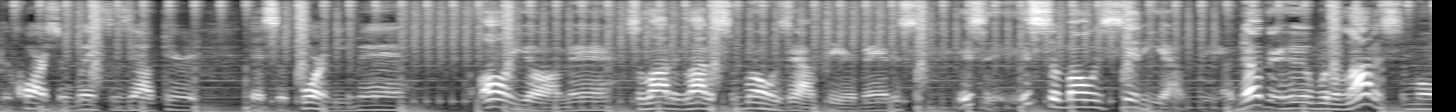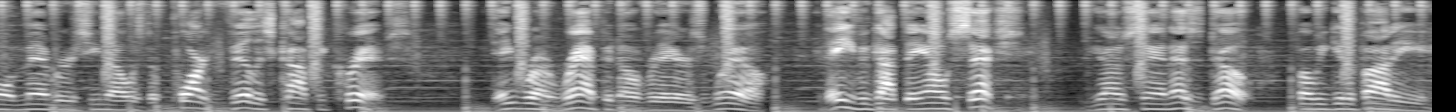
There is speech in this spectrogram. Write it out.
the Carson Winston's out there that support me, man. All y'all, man. It's a lot of lot of Samoans out there, man. It's it's it's Samoan City out there. Another hood with a lot of Samoan members, you know, is the Park Village Compton Crips. They run rampant over there as well. They even got their own section. You know what I'm saying? That's dope. Before we get up out of here.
